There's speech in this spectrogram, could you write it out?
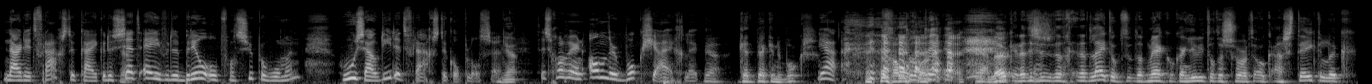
naar dit vraagstuk kijken. Dus Ja. zet even de bril op van Superwoman. Hoe zou die dit vraagstuk oplossen? Ja. Het is gewoon weer een ander boxje eigenlijk. Ja, get back in the box. Ja, ja. Leuk. En dat, is dus, dat, dat leidt ook, dat merk ik ook aan jullie, tot een soort ook aanstekelijk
